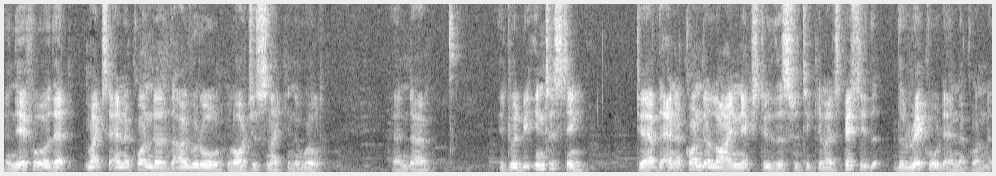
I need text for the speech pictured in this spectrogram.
And therefore that makes the anaconda the overall largest snake in the world. And um, it would be interesting to have the anaconda lying next to this reticulated, especially the, the record anaconda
